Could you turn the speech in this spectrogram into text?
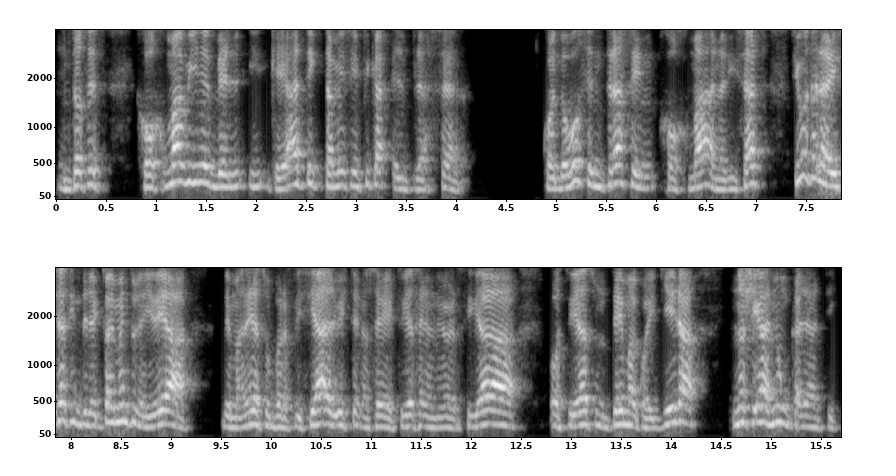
Entonces, Jochma viene del, que Atik también significa el placer. Cuando vos entras en Jochma, analizás, si vos analizás intelectualmente una idea de manera superficial, viste, no sé, estudias en la universidad o estudias un tema cualquiera, no llegás nunca al ATIC.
